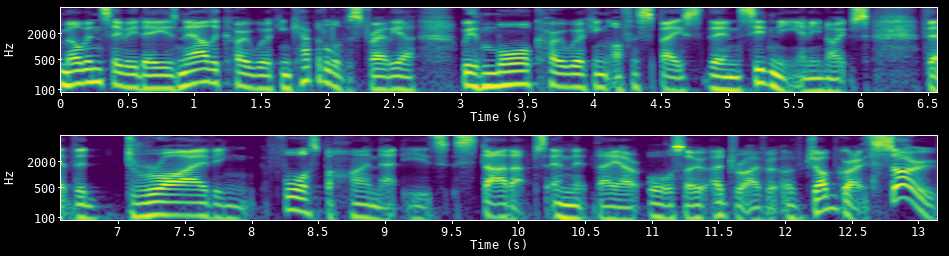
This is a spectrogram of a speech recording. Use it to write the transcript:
Melbourne CBD is now the co working capital of Australia with more co working office space than Sydney. And he notes that the driving force behind that is startups and that they are also a driver of job growth. So,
